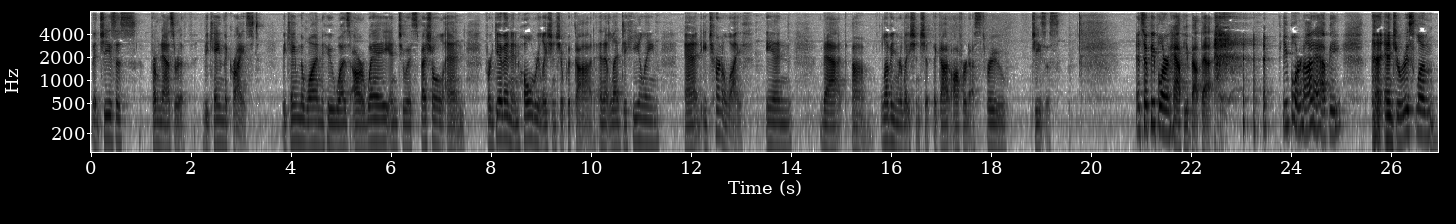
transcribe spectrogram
that Jesus from Nazareth became the Christ, became the one who was our way into a special and forgiven and whole relationship with God. And it led to healing and eternal life in that um, loving relationship that God offered us through Jesus. And so people aren't happy about that. people are not happy in Jerusalem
